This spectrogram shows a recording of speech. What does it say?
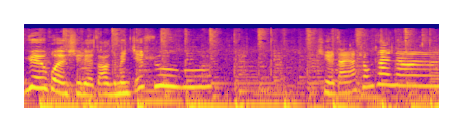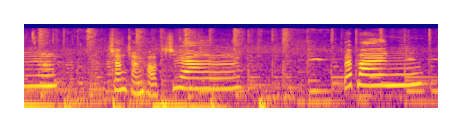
约会系列到这边结束，谢谢大家收看啦，香肠好吃啊，拜拜。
